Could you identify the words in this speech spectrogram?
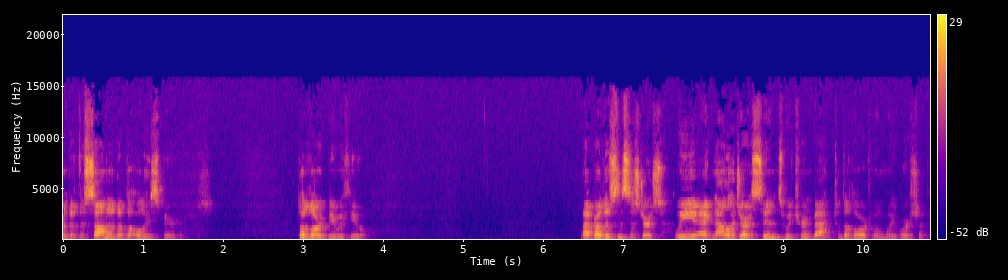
and of the Son, and of the Holy Spirit. The Lord be with you. My brothers and sisters, we acknowledge our sins, we turn back to the Lord whom we worship,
